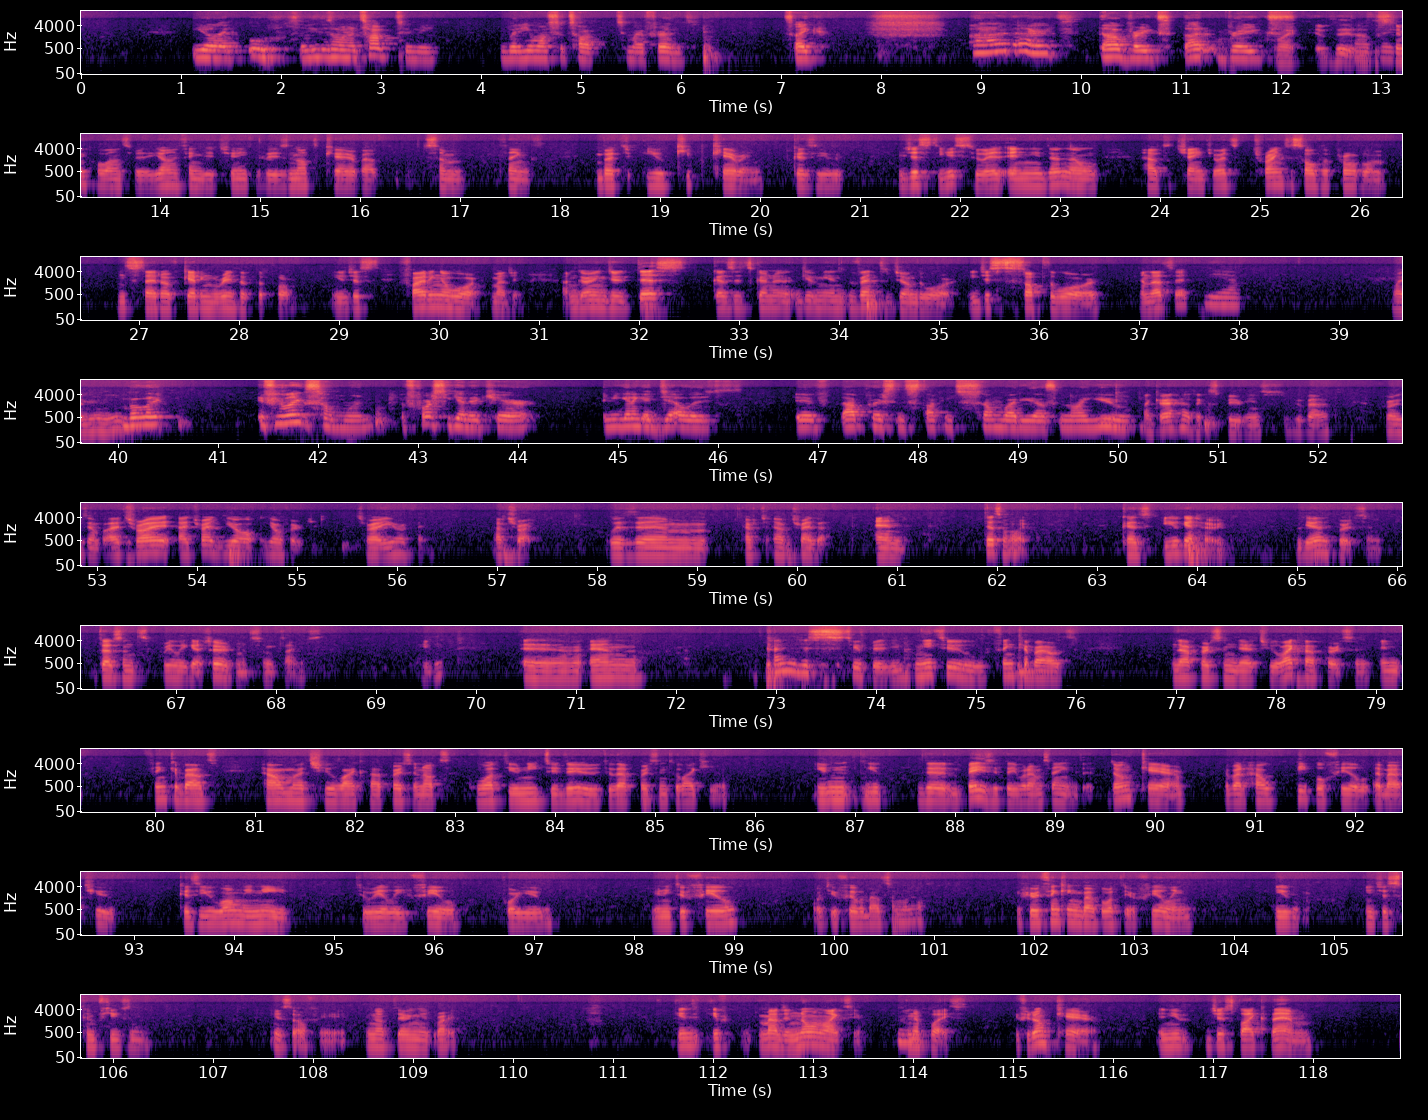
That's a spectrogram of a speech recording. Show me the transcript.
you're like, ooh, so he doesn't want to talk to me, but he wants to talk to my friends. It's like, ah, that hurts. That breaks. That breaks. Like the, the simple answer, the only thing that you need to do is not care about some things, but you keep caring because you you're just used to it and you don't know how to change. You're trying to solve a problem instead of getting rid of the problem. You're just fighting a war. Imagine I'm going to do this because it's gonna give me an advantage on the war. You just stop the war, and that's it. yeah. Why do you need? But like, if you like someone, of course you're gonna care, and you're gonna get jealous if that person's talking to somebody else not you. Like I had experience with that. For example, I tried I tried your your version. Try your thing. I've tried with um. I've I've tried that, and it doesn't work because you get hurt. The other person doesn't really get hurt, but sometimes maybe, uh, and kind of just stupid. You need to think about that person that you like that person and think about how much you like that person, not what you need to do to that person to like you. You you the basically what I'm saying is don't care about how people feel about you because you only need to really feel for you. You need to feel what you feel about someone else. If you're thinking about what they're feeling, you you're just confusing yourself. You're not doing it right. If, if imagine no one likes you, in a Mhm. place. If you don't care and you just like them,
